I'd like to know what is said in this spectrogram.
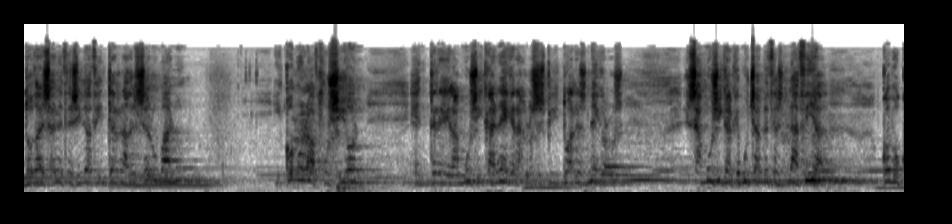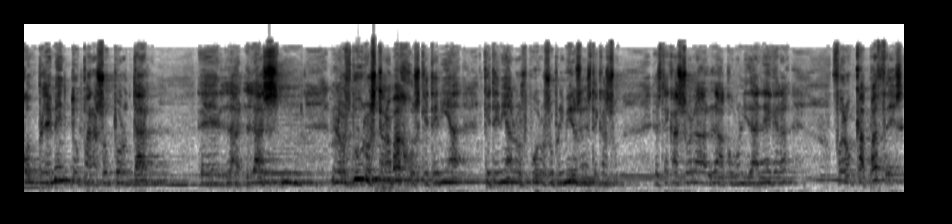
toda esa necesidad interna del ser humano y cómo la fusión entre la música negra, los espirituales negros, esa música que muchas veces nacía como complemento para soportar eh, mm, los duros trabajos que, tenía, que tenían los pueblos oprimidos, en este caso, en este caso la, comunidad negra, fueron capaces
